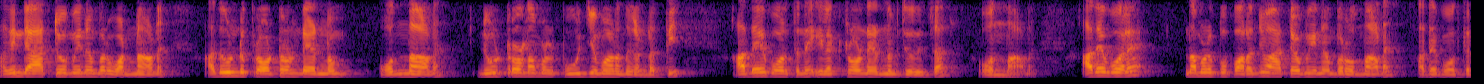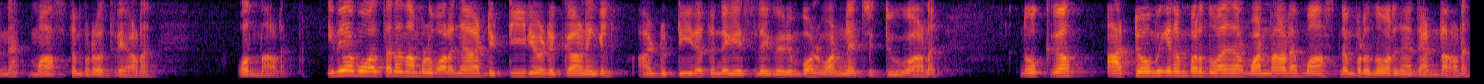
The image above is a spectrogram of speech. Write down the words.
അതിന്റെ ആറ്റോമി നമ്പർ വൺ ആണ്. അതുകൊണ്ട് പ്രോട്ടോണിന്റെ എണ്ണം ഒന്നാണ്. ന്യൂട്രോൺ നമ്മൾ പൂജ്യമാണെന്ന് കണ്ടെത്തി. അതേപോലെ തന്നെ ഇലക്ട്രോണിന്റെ എണ്ണം ചോദിച്ചാൽ ഒന്നാണ്. അതേപോലെ നമ്മളിപ്പോൾ പറഞ്ഞു ആറ്റോമി നമ്പർ ഒന്നാണ്. അതേപോലെ തന്നെ മാസ് നമ്പർ എത്രയാണ്? ഒന്നാണ്. ഇതേപോലെ തന്നെ നമ്മൾ പറഞ്ഞ ആ ഡ്യൂട്ടീരിയം എടുക്കുകയാണെങ്കിൽ ആ ഡിറ്റീരിയത്തിന്റെ കേസിലേക്ക് വരുമ്പോൾ വൺ എച്ച് ടു ആണ്. നോക്കുക ആറ്റോമിക് നമ്പർ എന്ന് പറഞ്ഞാൽ വൺ ആണ് മാസ് നമ്പർ എന്ന് പറഞ്ഞാൽ രണ്ടാണ്.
